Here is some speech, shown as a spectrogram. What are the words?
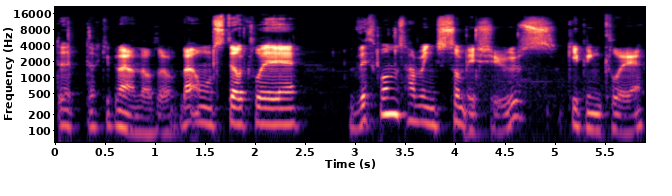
da, da. Keep an eye on those, though. That one's still clear. This one's having some issues keeping clear.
